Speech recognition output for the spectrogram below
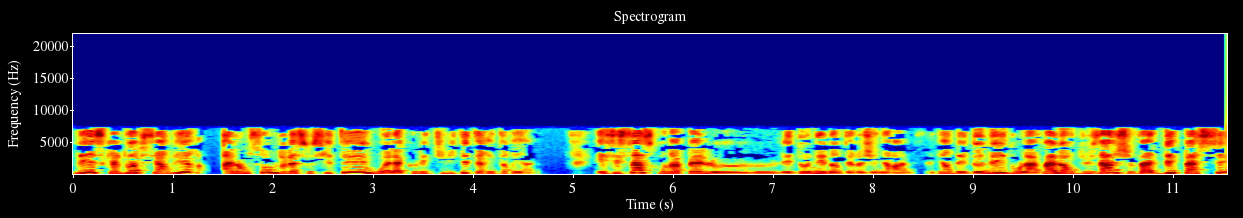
mais est-ce qu'elles doivent servir à l'ensemble de la société ou à la collectivité territoriale? Et c'est ça ce qu'on appelle euh, les données d'intérêt général. c'est-à-dire des données dont la valeur d'usage va dépasser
